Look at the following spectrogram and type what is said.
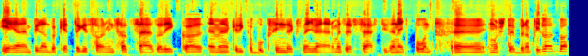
Jelen pillanatban 2,36%-kal emelkedik a Bux Index 43.111 pont most ebben a pillanatban,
